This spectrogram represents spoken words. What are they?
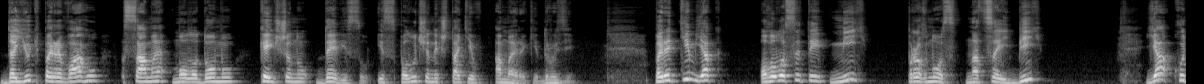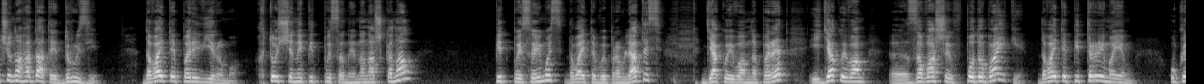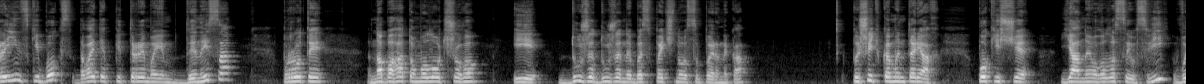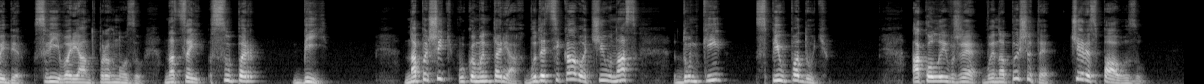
дають перевагу саме молодому Кейшону Девісу із Сполучених Штатів Америки, друзі. Перед тим, як оголосити мій прогноз на цей бій, я хочу нагадати, друзі, давайте перевіримо, хто ще не підписаний на наш канал. Підписуємось, давайте виправлятись. Дякую вам наперед і дякую вам е, за ваші вподобайки. Давайте підтримаємо український бокс. Давайте підтримаємо Дениса проти набагато молодшого і дуже-дуже небезпечного суперника. Пишіть в коментарях, поки ще я не оголосив свій вибір, свій варіант прогнозу на цей супер бій. Напишіть у коментарях. Буде цікаво, чи у нас думки співпадуть. А коли вже ви напишете через паузу,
